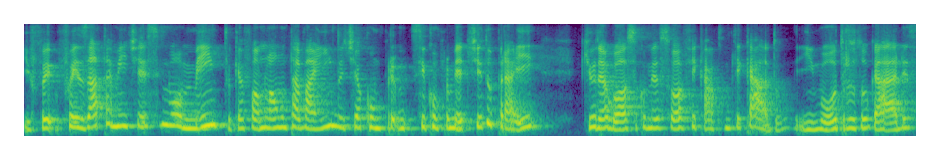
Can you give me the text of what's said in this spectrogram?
E foi, foi exatamente esse momento que a Fórmula 1 estava indo, tinha se comprometido para ir, que o negócio começou a ficar complicado. E em outros lugares,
